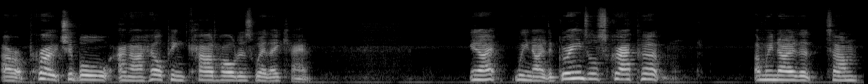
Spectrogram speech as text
are approachable and are helping cardholders where they can. You know, we know the Greens will scrap it and we know that um,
